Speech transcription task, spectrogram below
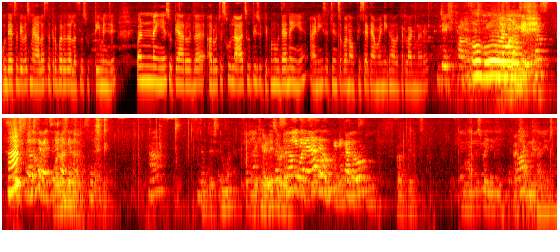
उद्याचा दिवस मिळाला असतं तर बरं झालं असतं सुट्टी म्हणजे. पण नाही आहे सुट्टी आरोला आरोच्या स्कूलला आज होती सुट्टी पण उद्या नाही आहे आणि सचिनचं पण ऑफिस आहे त्यामुळे निघावं तर लागणार आहे. ना.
